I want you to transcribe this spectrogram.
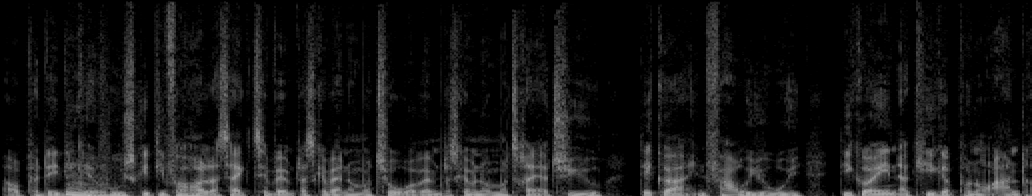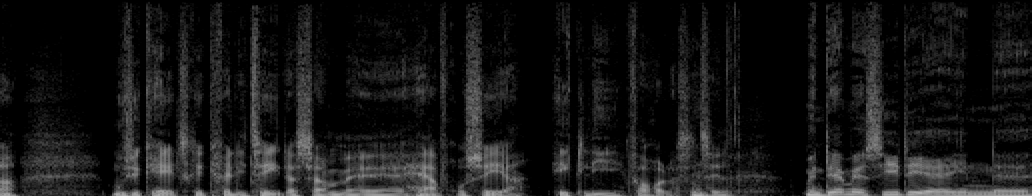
og på det, de mm. kan huske. De forholder sig ikke til, hvem der skal være nummer to, og hvem der skal være nummer 23. Det gør en fagjury. De går ind og kigger på nogle andre musikalske kvaliteter, som øh, herre fru Seer ikke lige forholder sig mm. til. Men det med at sige, at det er en øh,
